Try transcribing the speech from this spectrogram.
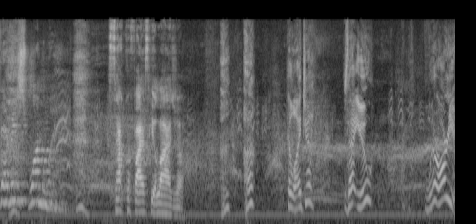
There is one way. Sacrifice Elijah. Huh? Huh? Elijah? Is that you? Where are you?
